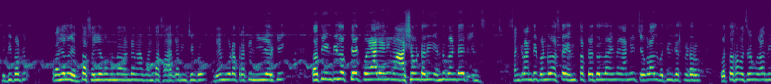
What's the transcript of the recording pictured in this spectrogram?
సిద్దిపేట ప్రజలు ఎంత సహయోగం ఉన్నదంటే మాకు అంతా సహకరించిండ్రు. మేము కూడా ప్రతి న్యూ ఇయర్కి ప్రతి ఇంటిలో కేక్ పోయాలి అని మా ఆశ ఉంటుంది. ఎందుకంటే సంక్రాంతి పండుగ వస్తే ఎంత పేదోళ్ళు అయినా కానీ చెగడాలు బజ్జీలు చేసుకుంటారు. కొత్త సంవత్సరం కానీ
